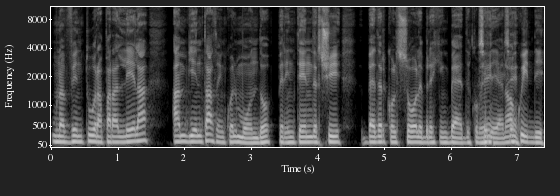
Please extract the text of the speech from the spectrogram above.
un'avventura parallela ambientata in quel mondo, per intenderci Better Call Saul e Breaking Bad come sì, idea, no? Sì. Quindi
